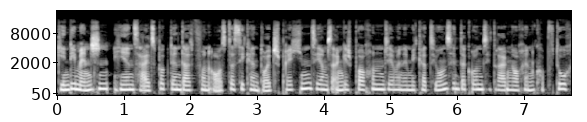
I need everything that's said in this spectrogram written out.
Gehen die Menschen hier in Salzburg denn davon aus, dass sie kein Deutsch sprechen? Sie haben es angesprochen, Sie haben einen Migrationshintergrund, Sie tragen auch ein Kopftuch.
